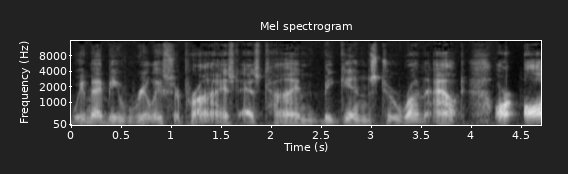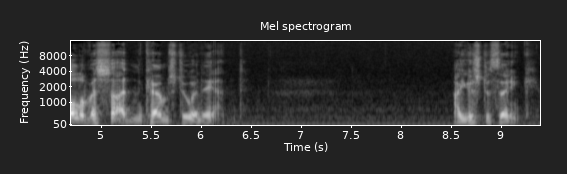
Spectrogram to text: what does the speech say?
we may be really surprised as time begins to run out or all of a sudden comes to an end. I used to think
